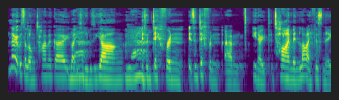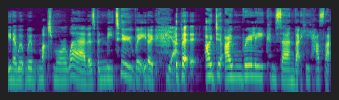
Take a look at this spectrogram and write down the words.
I know it was a long time ago, like you said, he was young. Yeah. It's a different, it's a different, um, you know, time in life, isn't it? You know, we're, we're much more aware. There's been Me Too, we you know, Yeah. but I do, I'm really concerned that he has that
